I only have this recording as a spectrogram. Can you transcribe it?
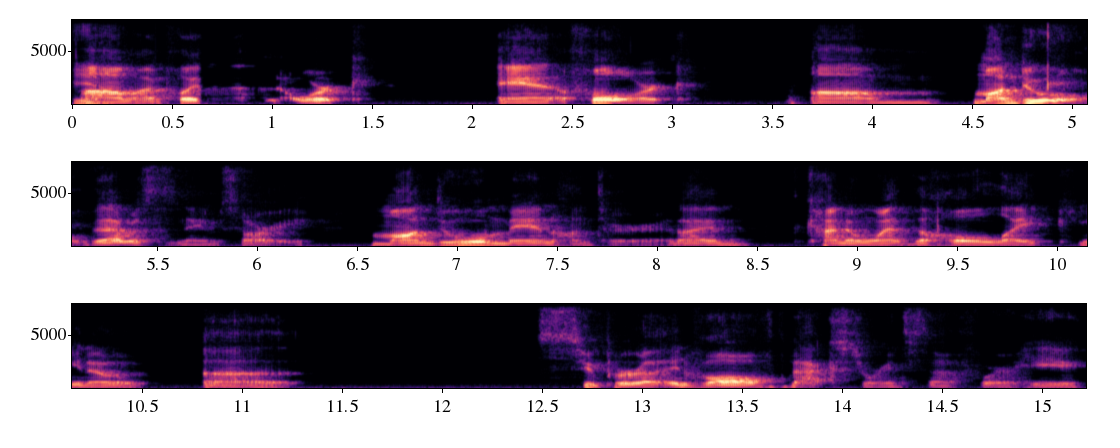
Yeah. um i played an orc and a full orc um mondul that was his name sorry. Mondul manhunter. And i kind of went the whole like you know uh super uh, involved backstory and stuff where he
